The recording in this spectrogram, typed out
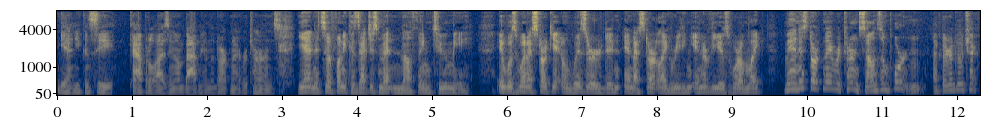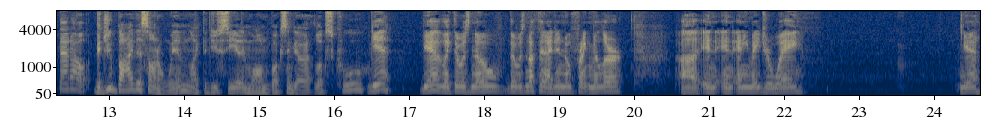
Yeah, and you can see capitalizing on Batman: The Dark Knight Returns. Yeah, and it's so funny because that just meant nothing to me. It was when I start getting Wizard and, and I start like reading interviews where I'm like, man, this Dark Knight Returns sounds important. I better go check that out. Did you buy this on a whim? Like, did you see it in Walden Books and go, "It looks cool"? Yeah, yeah. Like there was no, there was nothing. I didn't know Frank Miller uh, in in any major way. Yeah,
